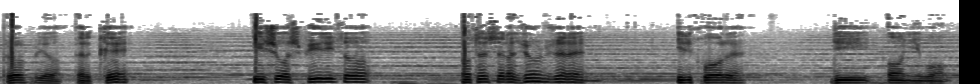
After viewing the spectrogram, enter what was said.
proprio perché il suo spirito potesse raggiungere il cuore di ogni uomo.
